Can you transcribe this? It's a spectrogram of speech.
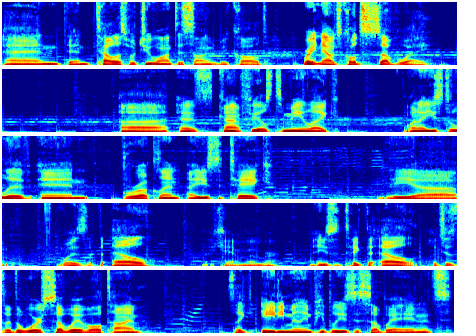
And then tell us what you want this song to be called. Right now, it's called Subway. Uh, and it kind of feels to me like when I used to live in Brooklyn, I used to take the. Uh, what is it? The L. I can't remember. I used to take the L, which is like the worst subway of all time. It's like 80 million people use the subway, and it's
